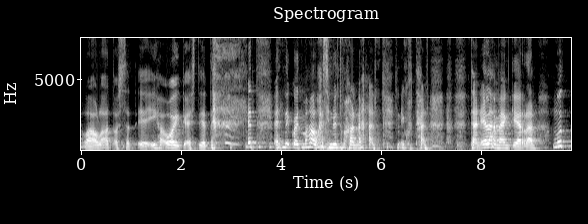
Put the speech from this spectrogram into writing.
laulaa tuossa, että ei ihan oikeasti. Että et, et, niin kuin, että mä haluaisin nyt vaan nähdä niin kuin tämän, tämän elämän kerran. Mutta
